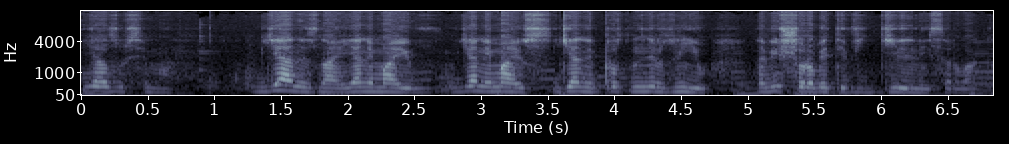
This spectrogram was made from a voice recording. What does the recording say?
Я з усіма. Я не знаю, я не маю, я не маю, я не просто не розумію, навіщо робити віддільний сервак.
